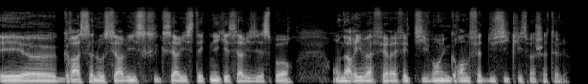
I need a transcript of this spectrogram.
Et euh, grâce à nos services, services techniques et services des sports, on arrive à faire effectivement une grande fête du cyclisme à Châtel.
